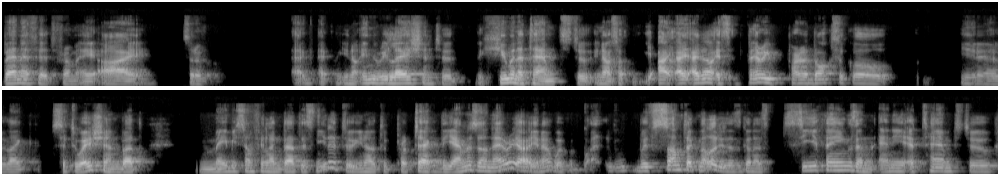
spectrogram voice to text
benefit from ai sort of uh, uh, you know in relation to the human attempts to you know so i i know it's very paradoxical you know like situation but maybe something like that is needed to you know to protect the amazon area you know with with some technology that's going to see things and any attempt to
